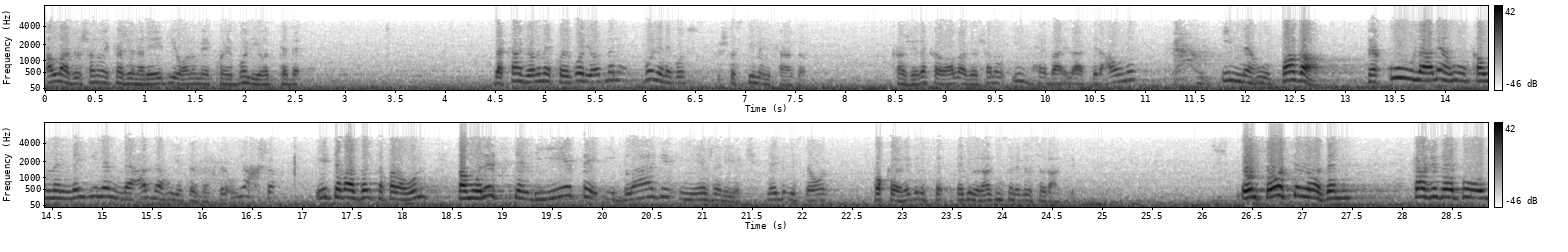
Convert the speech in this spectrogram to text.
Allah Žešano je kaže naredio onome koje je bolji od tebe da kaže onome koje je bolji od mene bolje nego što si ti meni kazao kaže rekao Allah Žešano izheba ila fir'aune innehu taga fekula lehu kaulen lejinen leallahu je tezakir u jahša idite vas dojte faraon pa mu recite lijepe i blage i nježne riječi. Ne bili se on pokajao, ne bili se, ne bili razmislio, ne bili se vratio. On se ostavio na zemlju, kaže da je Bog,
